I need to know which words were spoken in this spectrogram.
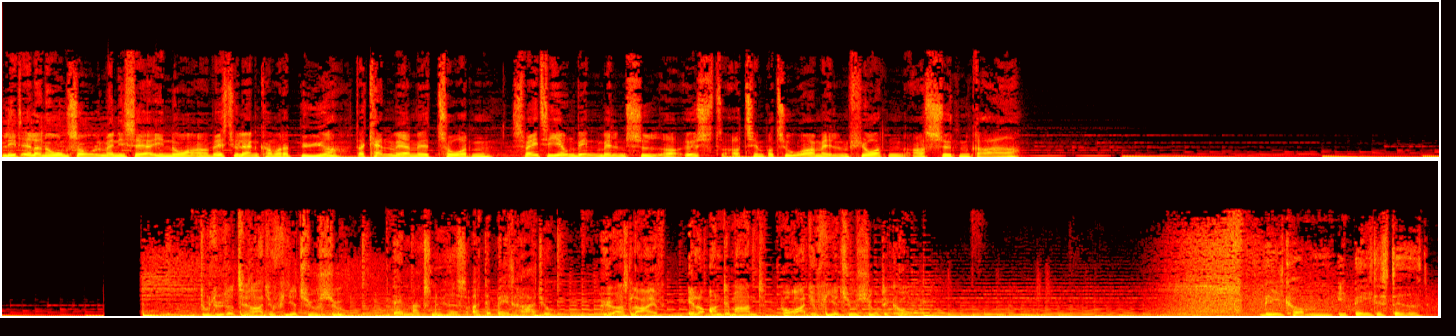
Lidt eller nogen sol, men især i Nord- og Vestjylland kommer der byer, der kan være med torden. Svag til jævn vind mellem syd og øst, og temperaturer mellem 14 og 17 grader. Du lytter til Radio 24-7. Danmarks Nyheds- og Debatradio. Hør os live eller on demand på radio247.dk. Velkommen i Bæltestedet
